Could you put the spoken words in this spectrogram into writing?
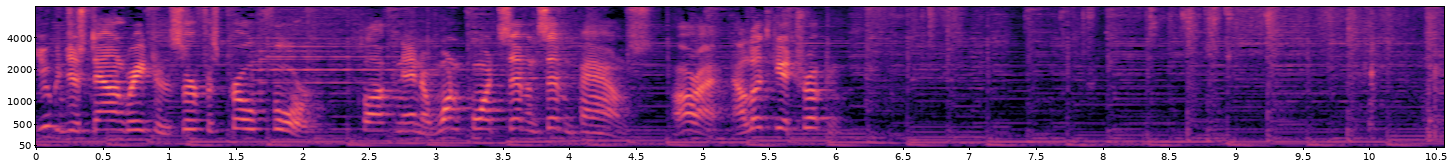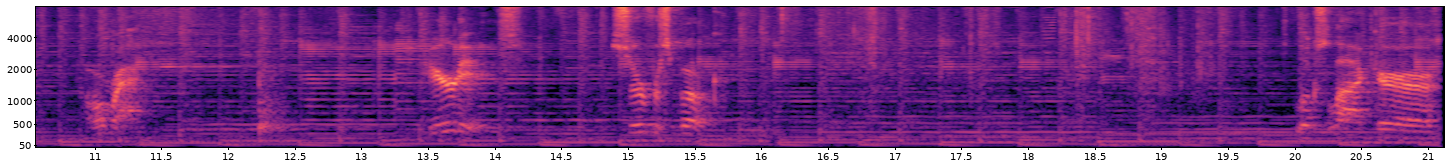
you can just downgrade to the Surface Pro 4, clocking in at 1.77 pounds. Alright, now let's get trucking. Alright. Here it is. Surface Book. Looks like a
